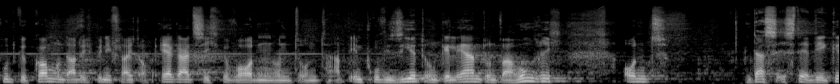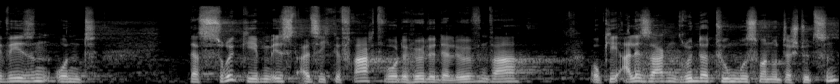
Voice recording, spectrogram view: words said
gut gekommen und dadurch bin ich vielleicht auch ehrgeizig geworden und, und habe improvisiert und gelernt und war hungrig. Und das ist der Weg gewesen. Und das Zurückgeben ist, als ich gefragt wurde, Höhle der Löwen war, okay, alle sagen, Gründertum muss man unterstützen.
